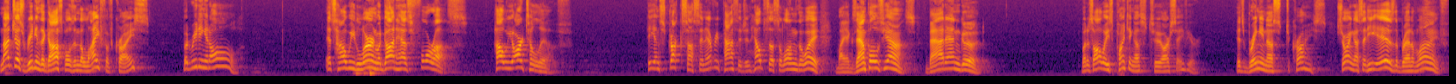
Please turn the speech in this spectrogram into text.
Not just reading the Gospels and the life of Christ, but reading it all. It's how we learn what God has for us, how we are to live. He instructs us in every passage and helps us along the way. By examples, yes, bad and good. But it's always pointing us to our Savior. It's bringing us to Christ, showing us that He is the bread of life.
